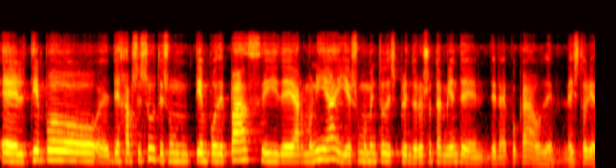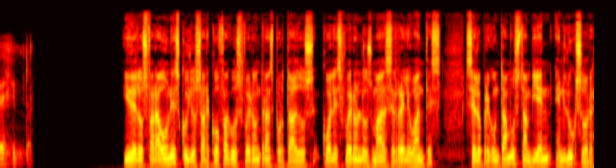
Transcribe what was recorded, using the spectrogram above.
El tiempo de Hatshepsut es un tiempo de paz y de armonía y es un momento esplendoroso también de, de la época o de la historia de Egipto. Y de los faraones cuyos sarcófagos fueron transportados, ¿cuáles fueron los más relevantes? Se lo preguntamos también en Luxor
